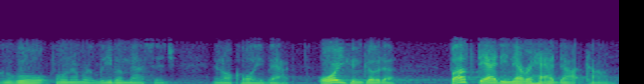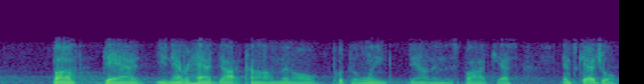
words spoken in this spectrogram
Google phone number. Leave a message, and I'll call you back. Or you can go to buffdaddyouneverhad.com. Buffdaddyouneverhad.com, and I'll put the link down in this podcast and schedule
